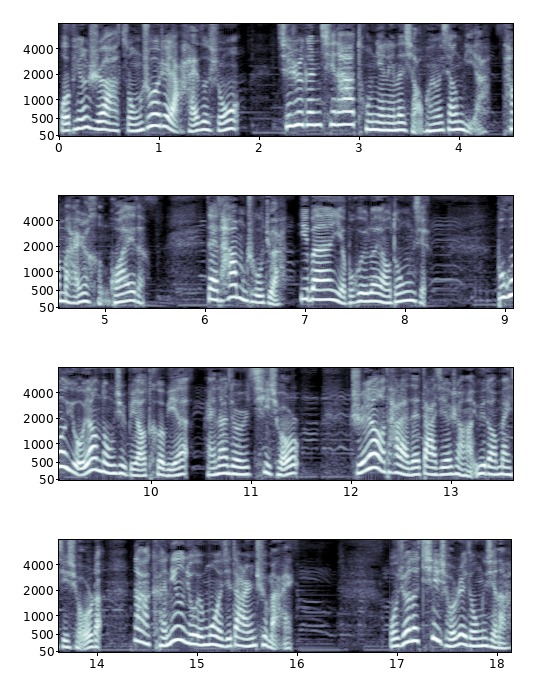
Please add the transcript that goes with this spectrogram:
我平时啊总说这俩孩子熊，其实跟其他同年龄的小朋友相比啊，他们还是很乖的。带他们出去啊，一般也不会乱要东西。不过有样东西比较特别，哎，那就是气球。只要他俩在大街上啊遇到卖气球的，那肯定就会磨叽大人去买。我觉得气球这东西呢，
